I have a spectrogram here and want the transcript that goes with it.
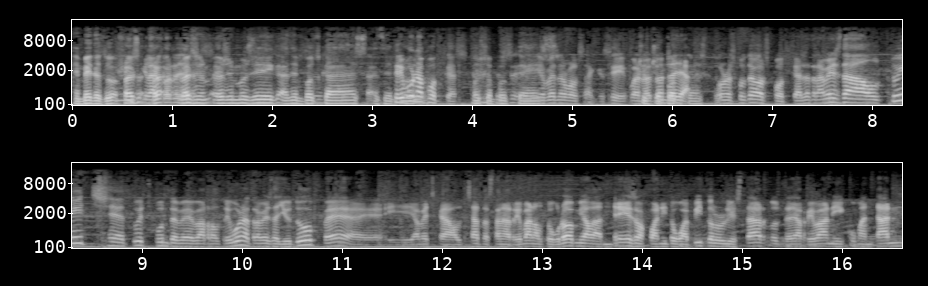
Inventa tu. Fas, fas, és- fas músic, hacen podcast... Hacen Tribuna Podcast. Posa podcast. I a prendre el sac, sí. Bueno, Chucho doncs allà, Podcast. on escolteu els podcasts. A través del Twitch, eh, twitch.tv barra el Tribuna, a través de YouTube, eh, i ja veig que al xat estan arribant el Togrom, i l'Andrés, el Juanito Guapito, l'Ulistar, tots allà arribant i comentant.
